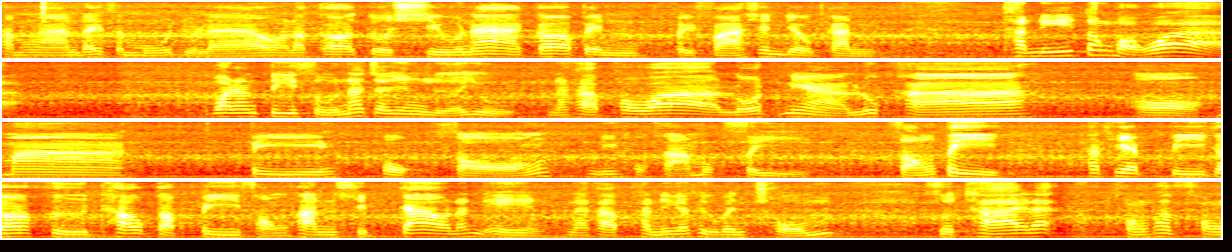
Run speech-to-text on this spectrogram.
ทำงานได้สมูทอยู่แล้ว แล้วก็ตัวชิลหน้าก็เป็นไฟฟ้าเช่นเดียวกัน คันนี้ต้องบอกว่า วารันตีศูนย์น่าจะยังเหลืออยู่นะครับ เพราะว่ารถเนี่ยลูกค้าออกมาปี 62 นี่ 63 64 2 ปี ถ้าเทียบปีก็คือเท่ากับปี 2019 นั่นเองนะครับ คันนี้ก็ถือเป็นโฉมสุดท้ายและของของ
